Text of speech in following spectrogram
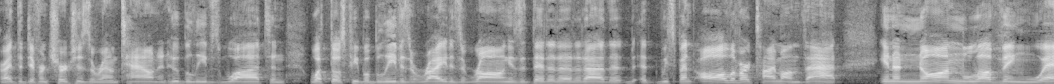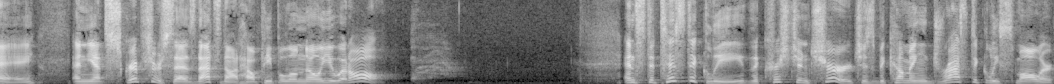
Right? The different churches around town and who believes what and what those people believe. Is it right? Is it wrong? Is it da da da da da? We spent all of our time on that in a non loving way. And yet, Scripture says that's not how people will know you at all. And statistically, the Christian church is becoming drastically smaller,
